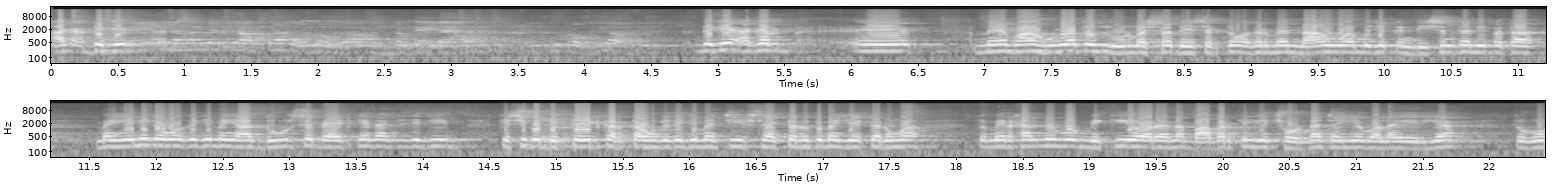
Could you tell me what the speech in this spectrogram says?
अगर देखिए- देखिए अगर ए, मैं वहाँ हुआ तो ज़रूर मशवरा दे सकता हूँ अगर मैं ना हुआ मुझे कंडीशन का नहीं पता मैं ये नहीं कहूँगा कि जी मैं यहाँ दूर से बैठ के ना कि कि जी किसी को डिक्टेट करता हूँ कि जी मैं चीफ सेलेक्टर हूँ तो मैं ये करूँगा। तो मेरे ख्याल में वो मिकी और है ना बाबर के लिए छोड़ना चाहिए वाला एरिया तो वो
